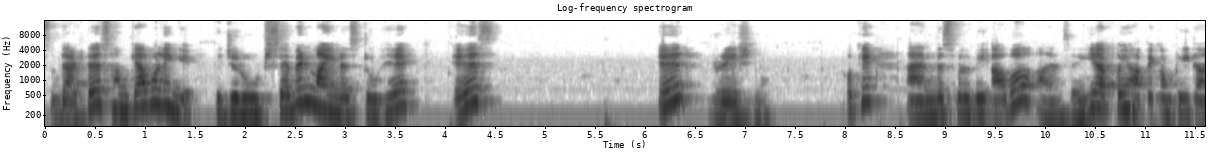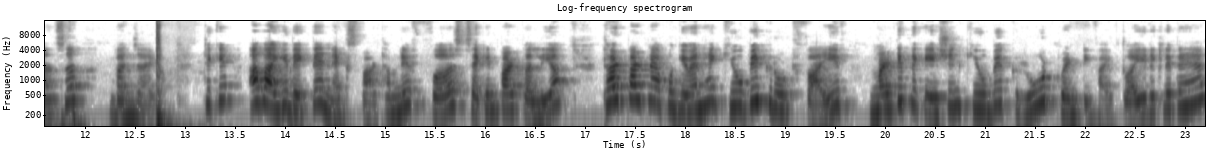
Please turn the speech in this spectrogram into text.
सो दैट इज़ हम क्या बोलेंगे? कि जो रूट सेवन माइनस टू है is rational okay and this will be our answer ये आपका यहाँ पे कंप्लीट आंसर बन जाएगा। ठीक है? अब आइए देखते हैं नेक्स्ट पार्ट हमने फ़र्स्ट सेकेंड पार्ट कर लिया। थर्ड पार्ट में आपको गिवन है cubic root five multiplication cubic root twenty five तो आइए लिख लेते हैं।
